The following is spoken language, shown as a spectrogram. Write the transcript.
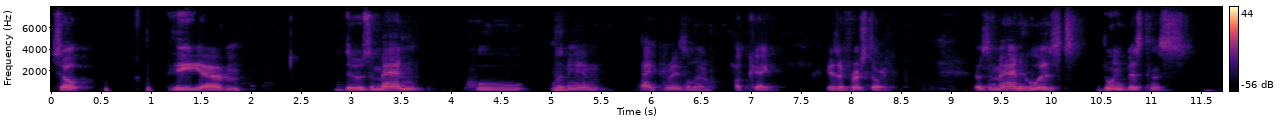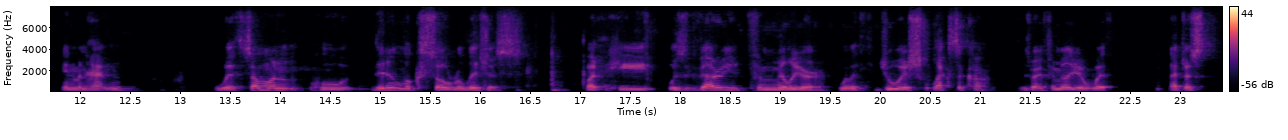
So, the um, there was a man who living in. Thank you, Rosie Miller. Okay, here's the first story. There was a man who was doing business in Manhattan with someone who didn't look so religious, but he was very familiar with Jewish lexicon. He was very familiar with not just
